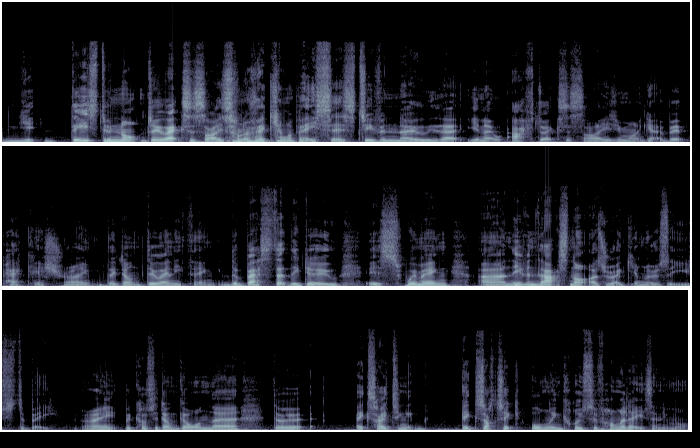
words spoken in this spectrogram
y these do not do exercise on a regular basis to even know that, you know, after exercise you might get a bit peckish, right? They don't do anything. The best that they do is swimming, and even that's not as regular as it used to be, right? Because they don't go on their, their exciting, exotic, all inclusive holidays anymore.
